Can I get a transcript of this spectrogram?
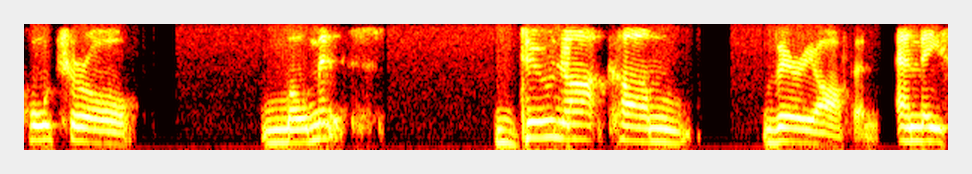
cultural moments do not come very often. And they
